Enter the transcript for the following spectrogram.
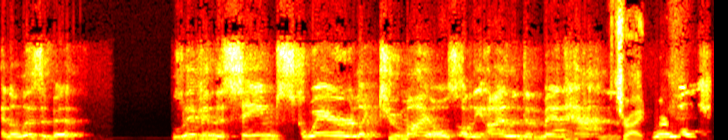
and Elizabeth live in the same square, like two miles on the island of Manhattan. That's right. Where like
